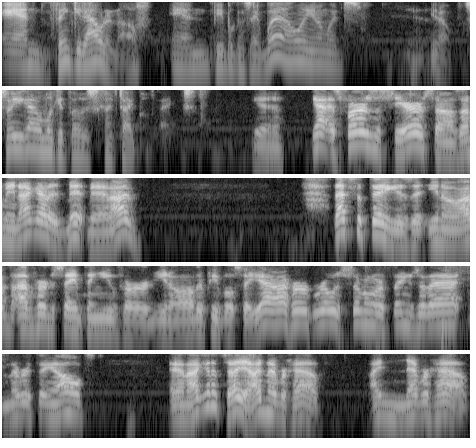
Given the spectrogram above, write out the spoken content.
and think it out enough and people can say, well, you know, it's yeah. you know, so you got to look at those type of things. Yeah. Yeah, as far as the Sierra sounds, I mean, I got to admit, man, I've that's the thing is that you know I've I've heard the same thing you've heard. You know, other people say, "Yeah, I heard really similar things of that and everything else." And I got to tell you, I never have. I never have.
